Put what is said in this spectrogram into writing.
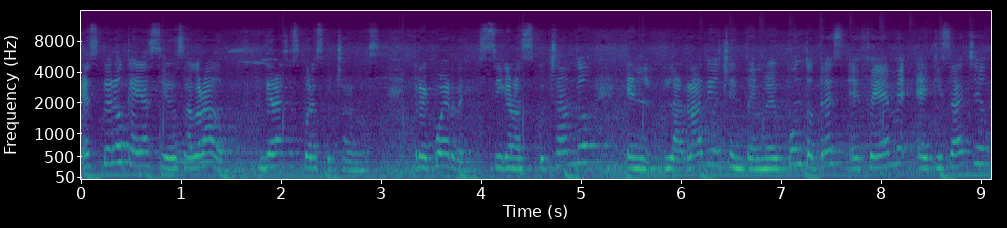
Espero que haya sido de su agrado. Gracias por escucharnos. Recuerde, síganos escuchando en la radio 89.3 FM XH.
